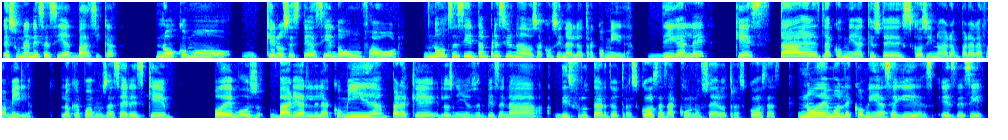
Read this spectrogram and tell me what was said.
es una necesidad básica, no como que nos esté haciendo un favor. No se sientan presionados a cocinarle otra comida. Díganle que esta es la comida que ustedes cocinaron para la familia. Lo que podemos hacer es que podemos variarle la comida para que los niños empiecen a disfrutar de otras cosas, a conocer otras cosas. No démosle comidas seguidas, es decir,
